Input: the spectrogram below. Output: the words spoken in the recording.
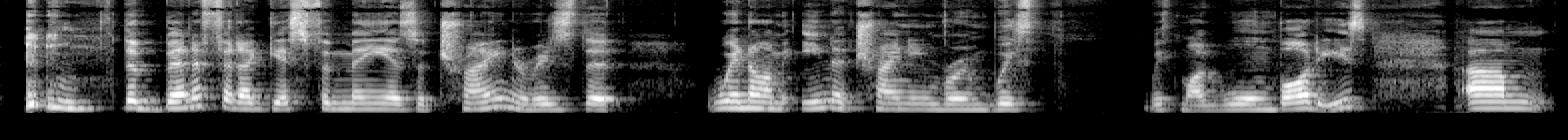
the benefit, I guess, for me as a trainer is that when I'm in a training room with with my warm bodies, um,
